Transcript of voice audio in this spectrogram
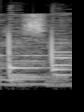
breezy.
